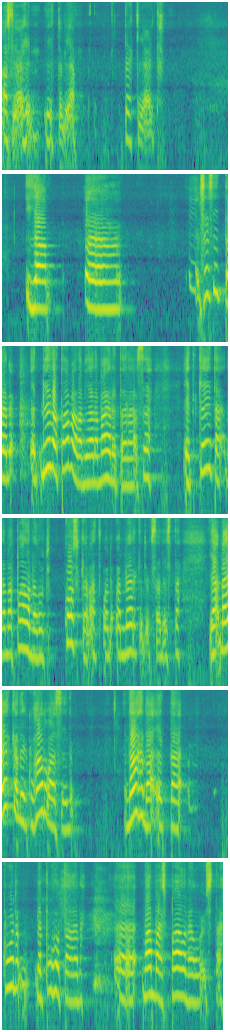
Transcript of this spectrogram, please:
asioihin liittyviä tekijöitä. Ja se sitten, että millä tavalla vielä määritellään se, että keitä nämä palvelut koskevat, on, on merkityksellistä. Ja mä ehkä niin kuin haluaisin nähdä, että kun me puhutaan vammaispalveluista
